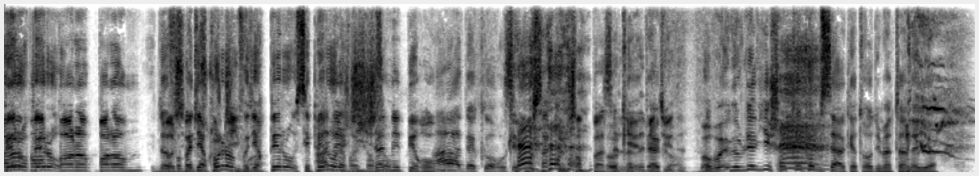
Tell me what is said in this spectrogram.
pero, pam, pero. param, param. Non, faut pas dire dis, faut dire Perrault. C'est Ah, Perrault mais la vraie chanson. jamais moi. Ah, d'accord, ok. C'est pour ça que je ne chante pas celle-là d'habitude. vous l'aviez chanté comme ça à 4 h du matin d'ailleurs.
